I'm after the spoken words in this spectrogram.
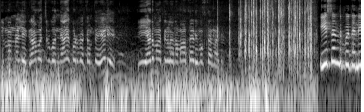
ತಿಮ್ಮನಹಳ್ಳಿ ಗ್ರಾಮಸ್ಥರಿಗೊಂದು ನ್ಯಾಯ ಕೊಡಬೇಕಂತ ಹೇಳಿ ಈ ಎರಡು ಮಾತುಗಳನ್ನು ಮಾತಾಡಿ ಮುಕ್ತ ಮಾಡಿ. ಈ ಸಂದರ್ಭದಲ್ಲಿ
